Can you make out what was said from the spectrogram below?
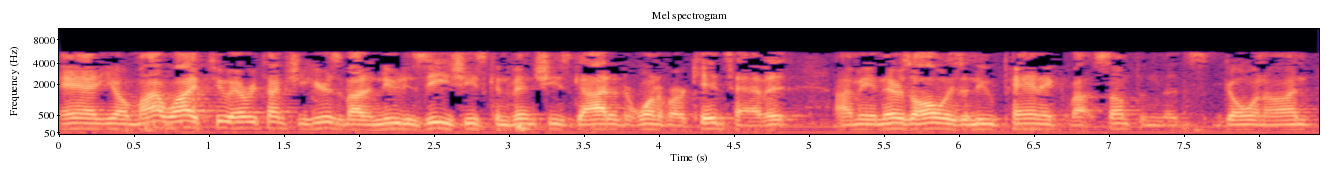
And you know, my wife too. Every time she hears about a new disease, she's convinced she's got it or one of our kids have it. I mean, there's always a new panic about something that's going on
